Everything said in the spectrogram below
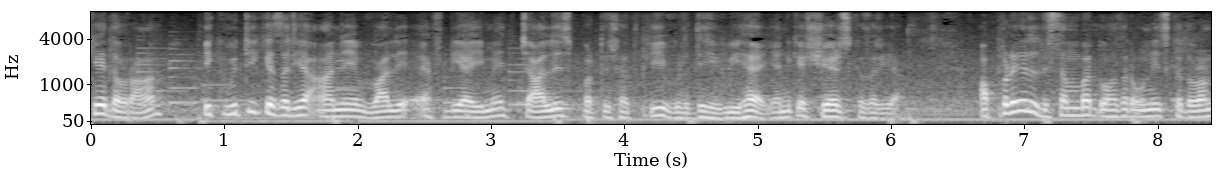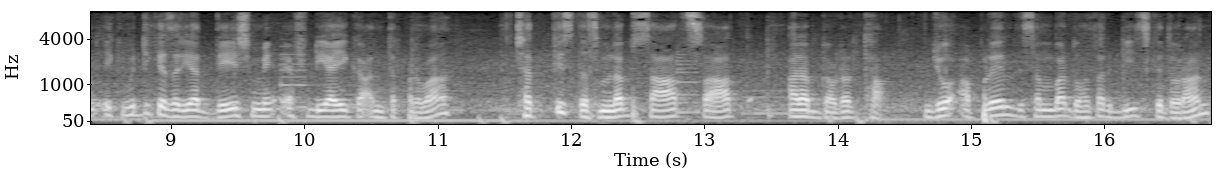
के दौरान इक्विटी के ज़रिए आने वाले एफडीआई में 40 प्रतिशत की वृद्धि हुई है, यानी कि शेयर्स के ज़रिए। अप्रैल दिसंबर 2019 के दौरान इक्विटी के ज़रिए देश में एफडीआई का अंतर प्रवाह छत्तीस दशमलव सात सात अरब डॉलर था, जो अप्रैल दिसंबर 2020 के दौरान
